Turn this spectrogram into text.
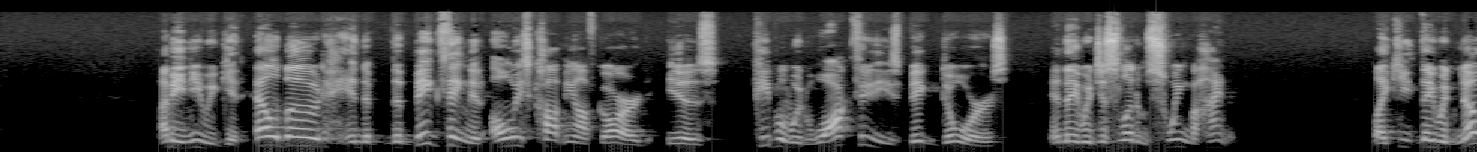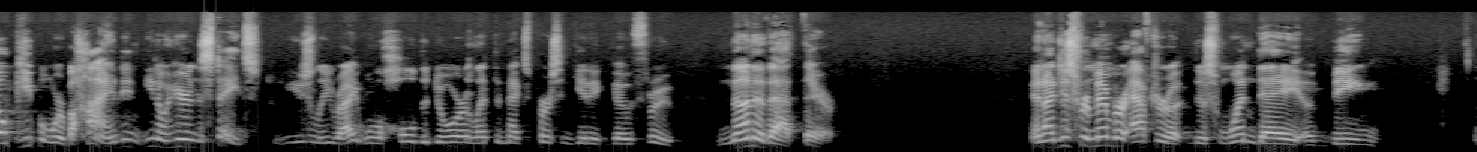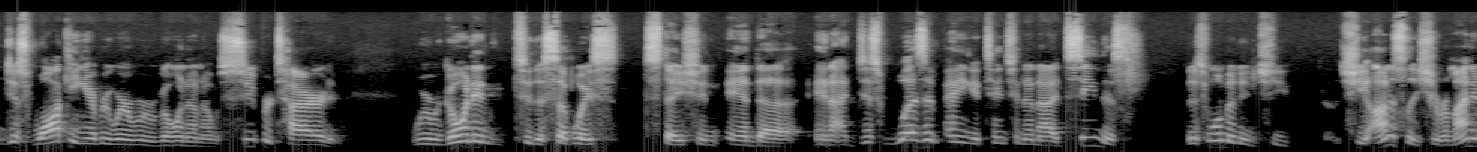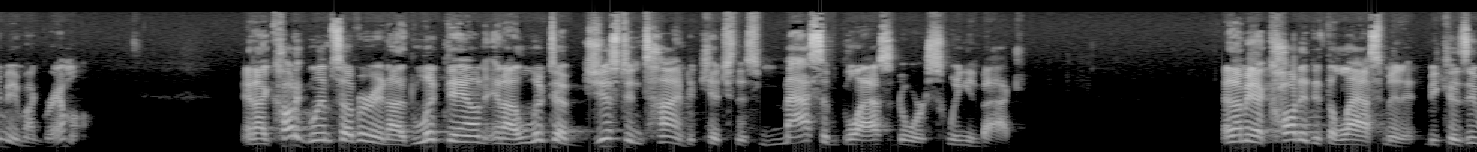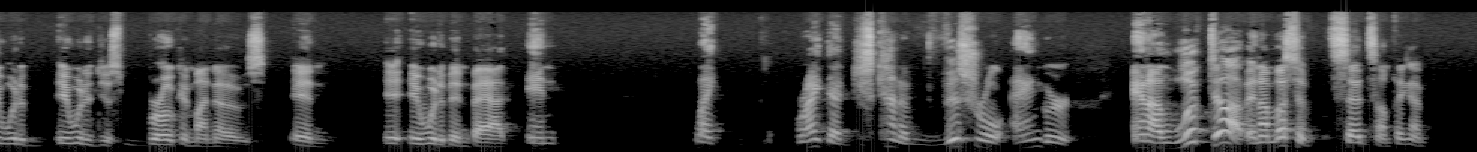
I mean, you would get elbowed, and the, the big thing that always caught me off guard is people would walk through these big doors and they would just let them swing behind them. Like you, they would know people were behind, and you know, here in the States, usually, right, we'll hold the door, let the next person get it, go through. None of that there. And I just remember after a, this one day of being just walking everywhere we were going, and I was super tired, and we were going into the subway station, and uh, and I just wasn't paying attention, and I'd seen this this woman, and she she honestly she reminded me of my grandma. And I caught a glimpse of her, and I looked down, and I looked up just in time to catch this massive glass door swinging back. And I mean, I caught it at the last minute because it would have it would have just broken my nose, and it, it would have been bad. And like, right, that just kind of visceral anger and I looked up, and I must have said something. I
